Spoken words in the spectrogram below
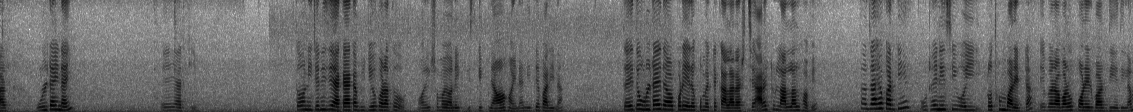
আর উল্টাই নাই। এই আর কি। তো নিজে নিজে একা একা ভিডিও করা তো, অনেক সময় অনেক স্ক্রিপ্ট নেওয়া হয় না, নিতে পারি না। তো এই তো উল্টাই দেওয়ার পরে এরকম একটা কালার আসছে, আর একটু লাল লাল হবে। তা যাই হোক আর কি, উঠাই নিয়েছি ওই প্রথমবারেরটা, এবার আবারও পরের বার দিয়ে দিলাম।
